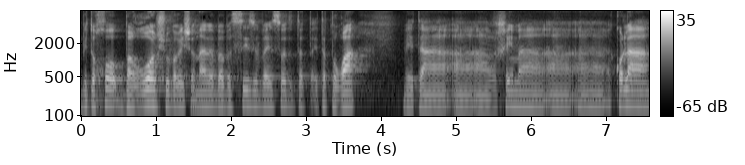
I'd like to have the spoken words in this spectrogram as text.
בתוכו בראש ובראשונה ובבסיס וביסוד את, את התורה ואת הערכים, כל ה...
